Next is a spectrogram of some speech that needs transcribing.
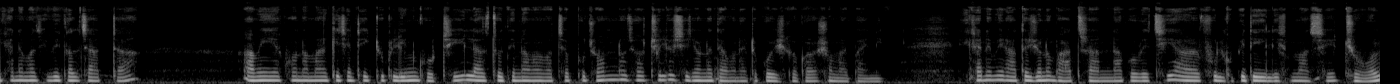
এখানে মাঝে বিকাল চারটা। আমি এখন আমার কিচেনটা একটু ক্লিন করছি। লাস্ট দুদিন আমার বাচ্চা প্রচণ্ড জ্বর ছিল, সেজন্য তেমন একটা পরিষ্কার করার সময় পাইনি। এখানে আমি রাতের জন্য ভাত রান্না করেছি আর ফুলকপি দিয়ে ইলিশ মাছের ঝোল।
